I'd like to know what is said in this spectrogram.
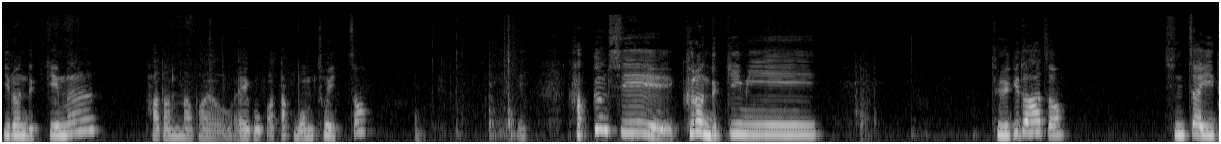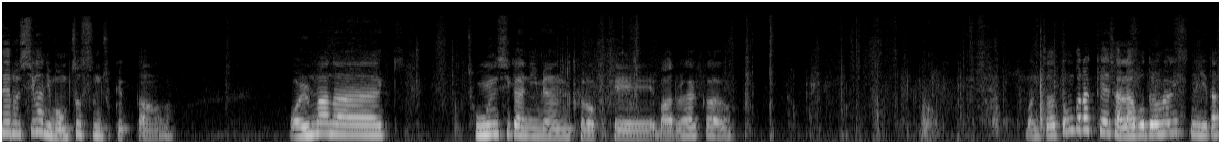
이런 느낌을 받았나 봐요. 에고가 딱 멈춰 있죠? 네. 가끔씩 그런 느낌이 들기도 하죠. 진짜 이대로 시간이 멈췄으면 좋겠다. 얼마나 좋은 시간이면 그렇게 말을 할까요? 먼저 동그랗게 잘라보도록 하겠습니다.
